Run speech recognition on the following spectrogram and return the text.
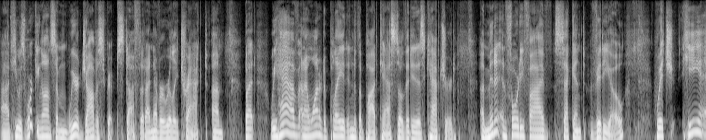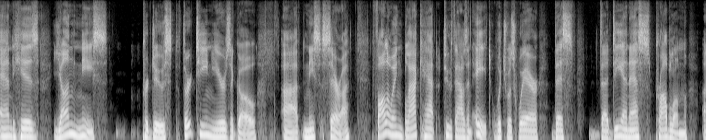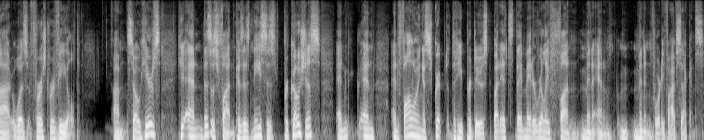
uh, he was working on some weird JavaScript stuff that I never really tracked. Um, but we have, and I wanted to play it into the podcast so that it is captured, a minute and 45 second video, which he and his young niece produced 13 years ago, uh, niece Sarah, following Black Hat 2008, which was where this the DNS problem uh, was first revealed. Um, so here's and this is fun because his niece is precocious and and and following a script that he produced, but it's they made a really fun minute and minute and 45 seconds.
